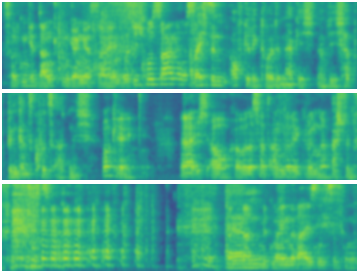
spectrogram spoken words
sollten Gedankengänge sein. Und ich muss sagen, Aber ich bin aufgeregt heute, merke ich. Irgendwie, ich hab, bin ganz kurzatmig. Okay. Ja, ich auch, aber das hat andere Gründe. Ach, stimmt. Das hat ähm, mit meinen Reisen zu tun.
